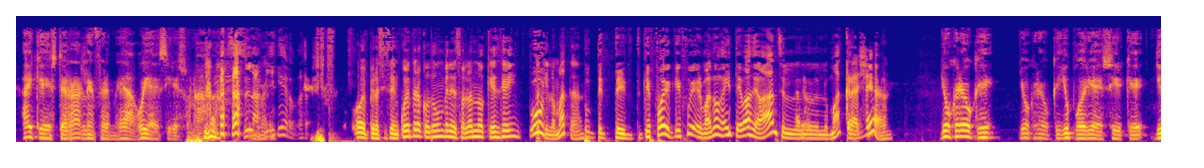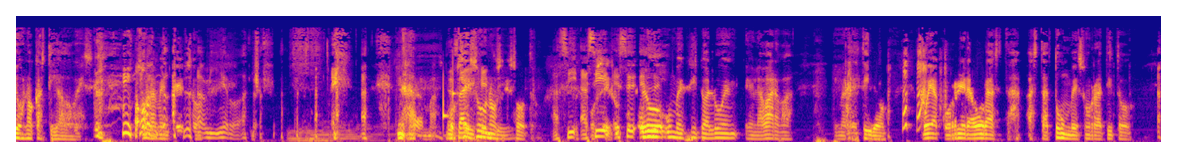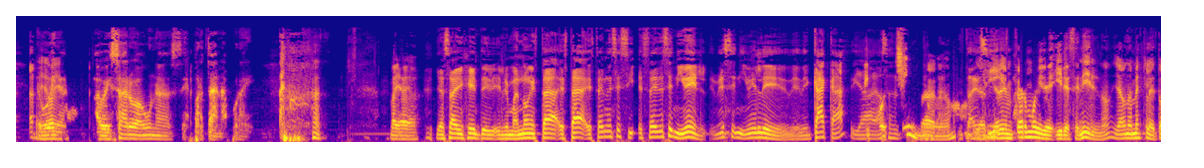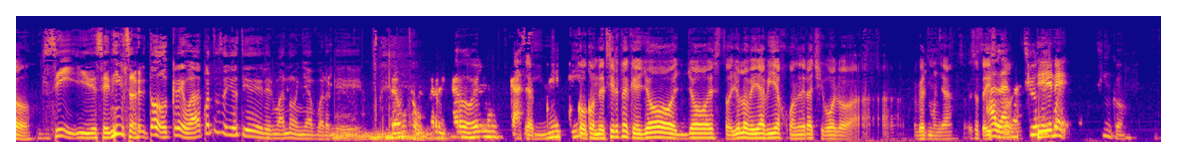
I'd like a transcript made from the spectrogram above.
Hay que desterrar la enfermedad, voy a decir eso nada más. La mierda. Oye, pero si se encuentra con un venezolano que es gay, que lo mata. Te- te- ¿Qué fue? ¿Qué fue, hermanón? Ahí te vas de avance, lo, lo, lo mata. Crashea. Yo creo que, yo creo que yo podría decir que Dios no castiga dos veces. Solamente eso, La mierda. nada más. O saben, es uno, es otro. Así, O así, sea, ese, ese- un besito a Luen en la barba y me retiro. Voy a correr ahora hasta, hasta Tumbes un ratito. Me voy a, a besar a unas espartanas por ahí. Vaya, vaya. ya saben, gente, el hermanón está, está, está en ese, si- está en ese nivel, en ese nivel de, de, de caca. Ya, o sea, weón. Está- ya, sí, ya de está- enfermo y de, y de senil, ¿no? Ya una mezcla de todo. Sí, y de senil sobre todo, creo. ¿ah? ¿Cuántos años tiene el hermanón ya para que... Vamos a buscar a Ricardo Belmont Casinetti. Con, con decirte que yo, yo esto, yo lo veía viejo cuando era chivolo a, a Belmont ya. Eso te dice Ah, la nación Tiene- del 45.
